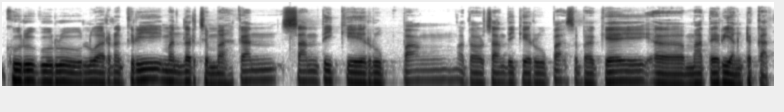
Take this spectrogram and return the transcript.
guru-guru luar negeri menerjemahkan santike rupang atau santike rupa sebagai uh, materi yang dekat.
